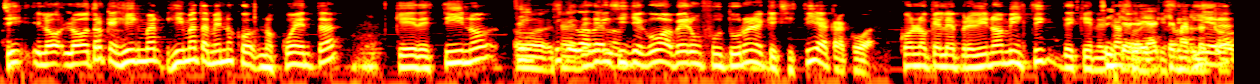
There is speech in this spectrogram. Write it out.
Sí, y lo, lo, otro que Hickman, Hickman también nos, nos cuenta que Destino, sí, sí llegó a ver un futuro en el que existía Krakoa. Con lo que le previno a Mystic de que en el caso de que se diera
